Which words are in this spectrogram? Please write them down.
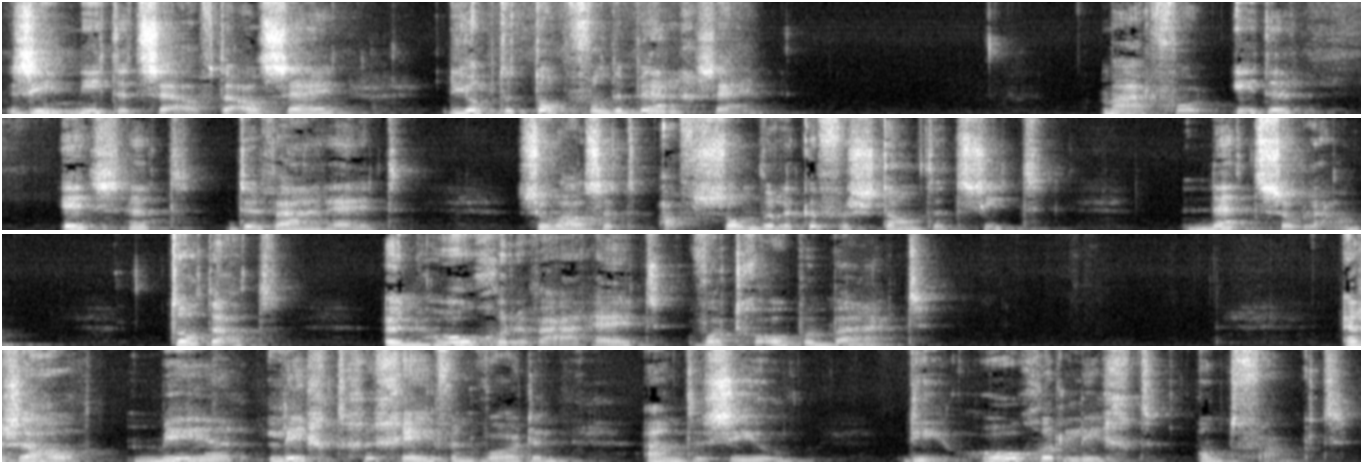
zien niet hetzelfde als zij die op de top van de berg zijn. Maar voor ieder is het de waarheid, zoals het afzonderlijke verstand het ziet, net zolang totdat een hogere waarheid wordt geopenbaard. Er zal meer licht gegeven worden aan de ziel die hoger licht ontvangt.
